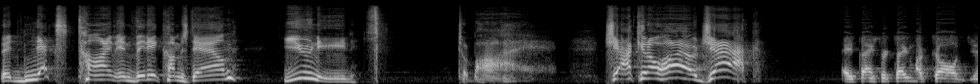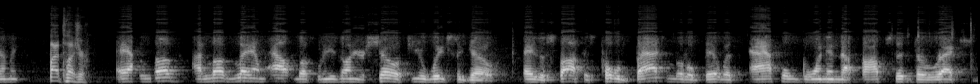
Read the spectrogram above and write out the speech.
The next time NVIDIA comes down, you need to buy. Jack in Ohio. Jack! Hey, thanks for taking my call, Jimmy. My pleasure. Hey, I love I love Lam Outlook when he was on your show a few weeks ago. Hey, the stock has pulled back a little bit with Apple going in the opposite direction.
